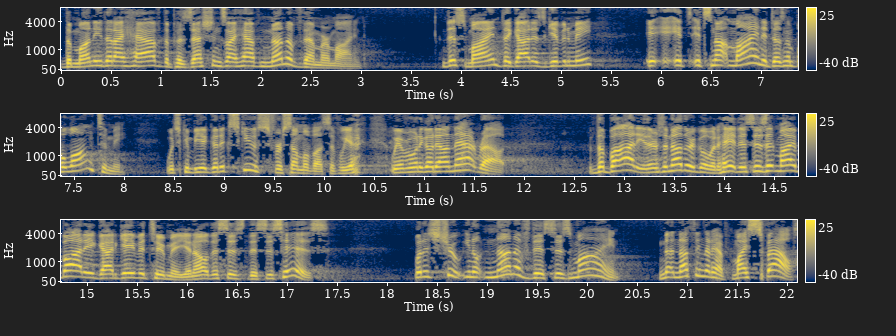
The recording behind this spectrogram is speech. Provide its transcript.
The money that I have, the possessions I have, none of them are mine. This mind that God has given me, it, it, it's not mine. It doesn't belong to me, which can be a good excuse for some of us if we, we ever want to go down that route. The body, there's another going, hey, this isn't my body. God gave it to me. You know, this is, this is His. But it's true. You know, none of this is mine. No, nothing that I have. My spouse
